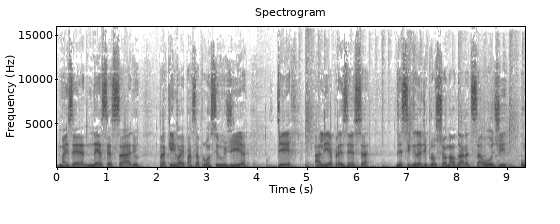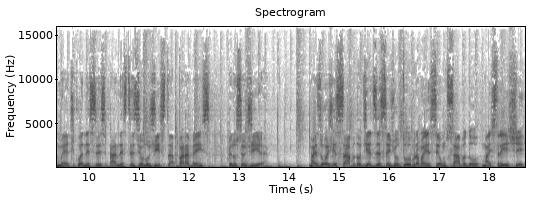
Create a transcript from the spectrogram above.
Mas é necessário para quem vai passar por uma cirurgia ter ali a presença desse grande profissional da área de saúde, o médico anestesiologista. Parabéns pelo seu dia. Mas hoje, sábado, dia 16 de outubro, amanheceu um sábado mais triste,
